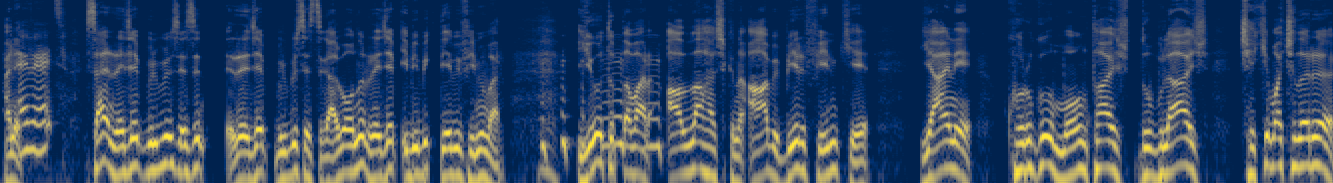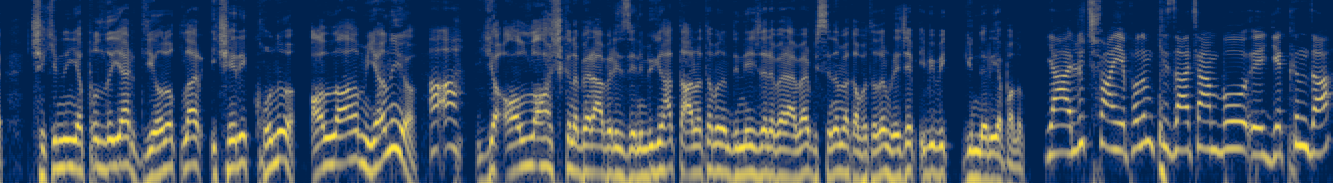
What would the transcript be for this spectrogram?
Hani Evet. Sen Recep Bülbül Ses'in Recep Bülbül Sesi galiba onun Recep İbibik diye bir filmi var. YouTube'da var Allah aşkına abi bir film ki yani kurgu, montaj, dublaj, çekim açıları, çekimin yapıldığı yer, diyaloglar, içerik, konu Allah'ım yanıyor. Aa. Ya Allah aşkına beraber izleyelim. Bir gün hatta anlatamadım dinleyicilere beraber bir sinema kapatalım. Recep İbibik günleri yapalım. Ya lütfen yapalım ki zaten bu e, yakında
